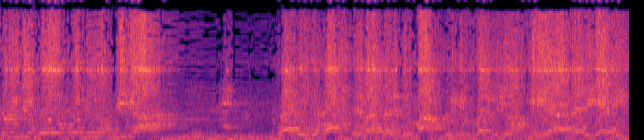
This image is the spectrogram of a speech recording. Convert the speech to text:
tujuh puluh tujuh tiga. Lagi cepat, terima tujuh tiga dari Gary.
